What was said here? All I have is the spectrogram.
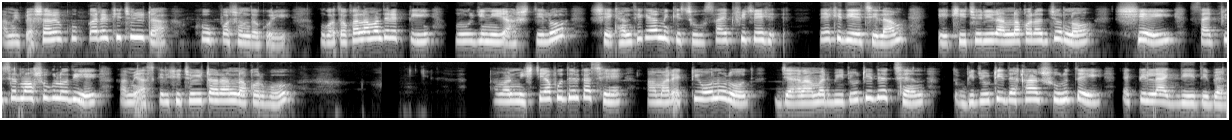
আমি প্রেশারের কুকারের খিচুড়িটা খুব পছন্দ করি। গতকাল আমাদের একটি মুরগি নিয়ে আসছিল, সেখান থেকে আমি কিছু সাইড ফিটে রেখে দিয়েছিলাম। এই খিচুড়ি রান্না করার জন্য সেই সাইড পিসের মাংসগুলো দিয়ে আমি আজকের খিচুড়িটা রান্না করব। আমার মিষ্টি আপুদের কাছে আমার একটি অনুরোধ, যারা আমার ভিডিওটি দেখছেন, তো ভিডিওটি দেখার শুরুতেই একটি লাইক দিয়ে দিবেন।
